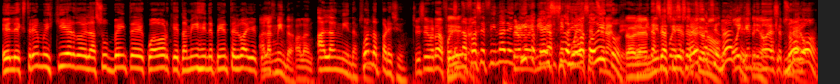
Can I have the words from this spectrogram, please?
El extremo izquierdo de la sub-20 de Ecuador, que también es Independiente del Valle. ¿cómo Alan Minda. Alan Minda. ¿Cuándo apareció? Sí, sí, es verdad. Fue en la fase final en Pero Quito, que ahí sí los llevó a toditos. Pero lo de Minda sí decepcionó. Hoy Henry no decepcionó. No, no.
